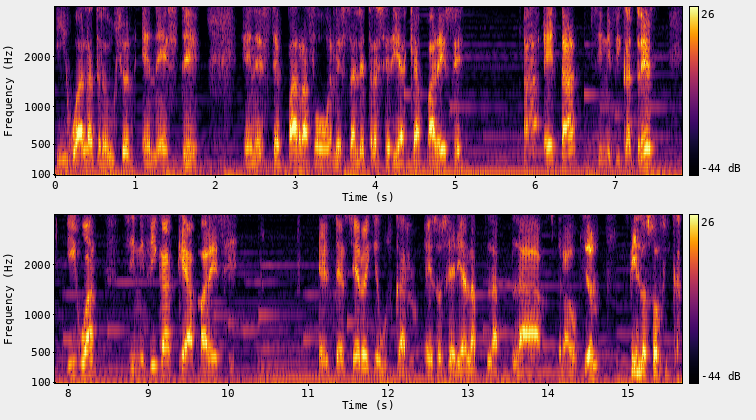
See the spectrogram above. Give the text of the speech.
igual la traducción en este, en este párrafo o en esta letra sería que aparece. eta significa tres, igua significa que aparece. El tercero hay que buscarlo. Eso sería la traducción filosófica.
